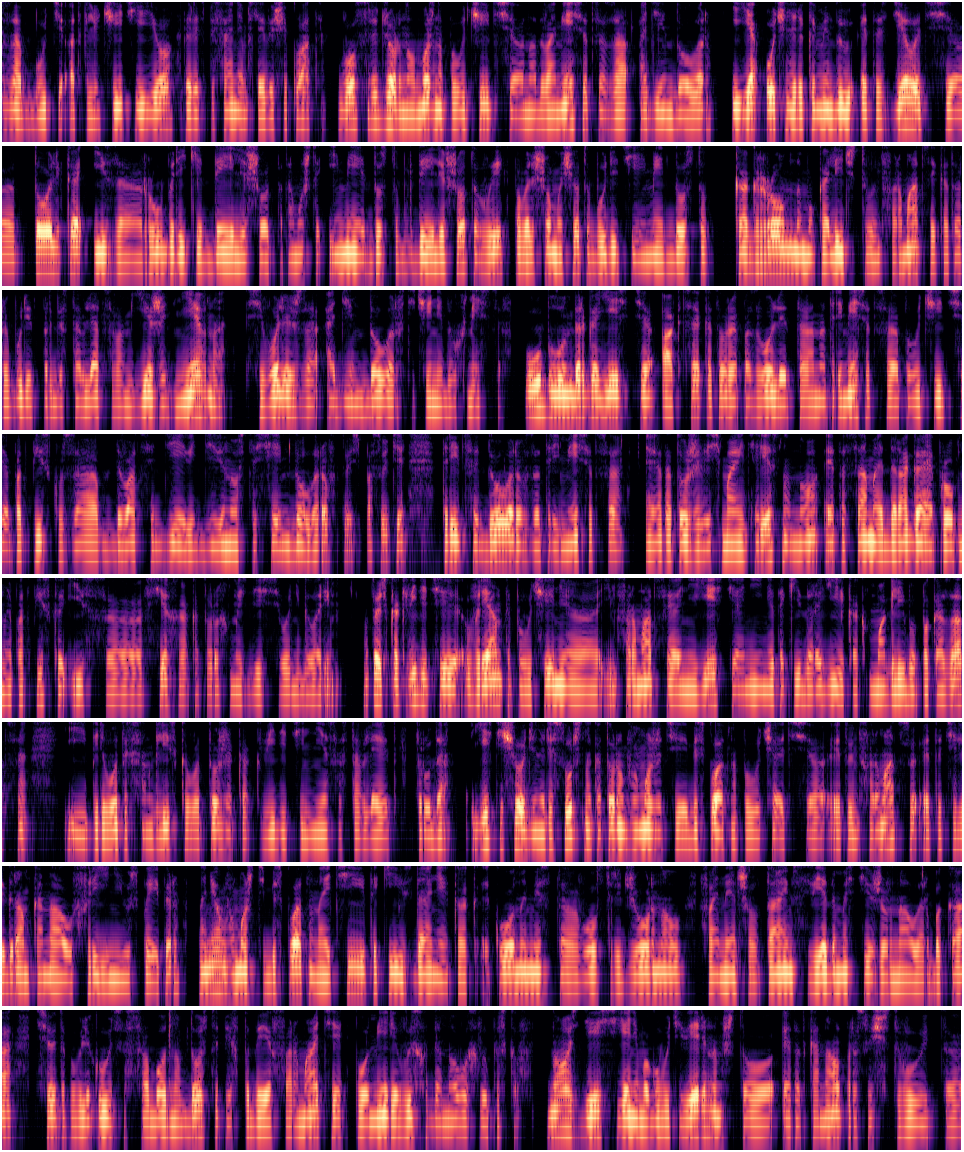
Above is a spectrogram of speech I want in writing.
забудьте отключить ее перед списанием следующей платы. Wall Street Journal. Можно получить э, на 2 месяца за 1 доллар, и я очень рекомендую это сделать э, только из-за рубрики Daily Shot, потому что имея доступ к Daily Shot, вы по большому счету будете иметь доступ к огромному количеству информации, которая будет предоставляться вам ежедневно всего лишь за 1 доллар в течение двух месяцев. У Bloomberg есть акция, которая позволит а, на 3 месяца получить подписку за 29,97 долларов, то есть по сути 30 долларов за 3 месяца. Это тоже весьма интересно, но это самая дорогая пробная подписка из э, всех, о которых мы здесь сегодня говорим. Ну то есть, как видите, варианты получения информации они есть, и они не такие дорогие, как могли бы показаться, и перевод их с английского тоже, как видите, не составляет труда. Есть еще один ресурс, на котором вы можете бесплатно получать э, эту информацию. Это телеграм-канал Free Newspaper. На нем вы можете бесплатно найти такие издания, как Economist, Wall Street Journal, Financial Times, Ведомости, журнал РБК. Все это публикуется в свободном доступе в PDF-формате по мере выхода новых выпусков. Но здесь я не могу быть уверенным, что этот канал просуществует э,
